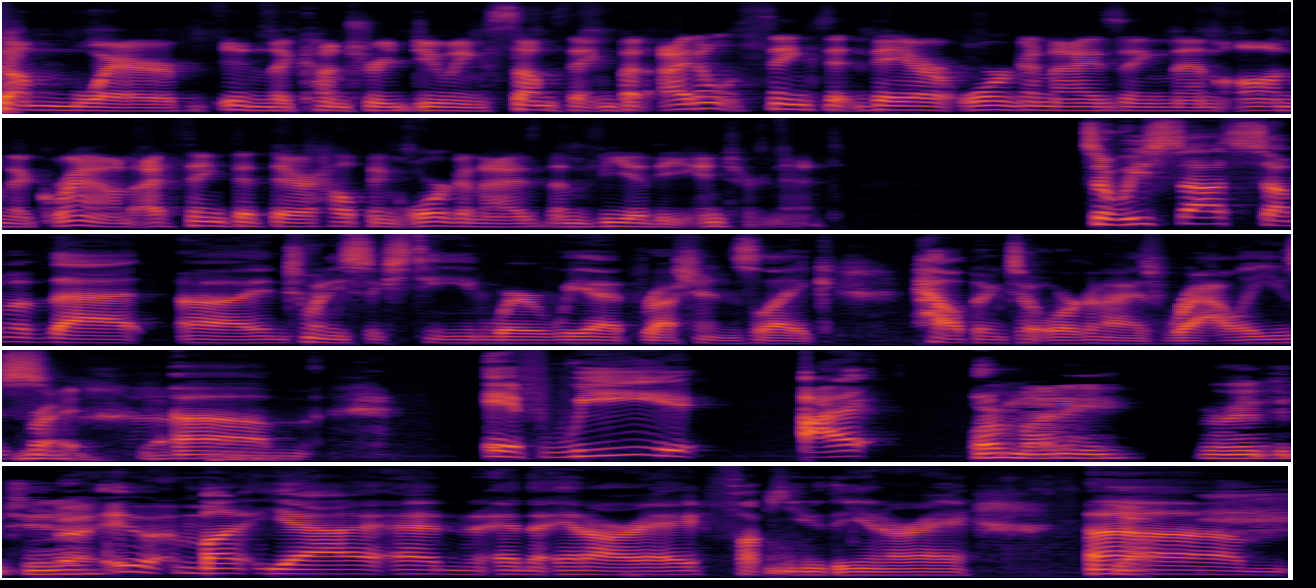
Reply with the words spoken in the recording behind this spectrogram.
somewhere in the country doing something, but I don't think that they are organizing them on the ground. I think that they're helping organize them via the internet. So we saw some of that uh, in 2016, where we had Russians like helping to organize rallies. Right. Um, if we, I, or money, Maria Butina. uh, mon- yeah, and and the NRA, fuck you, the NRA. Yeah. Um,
